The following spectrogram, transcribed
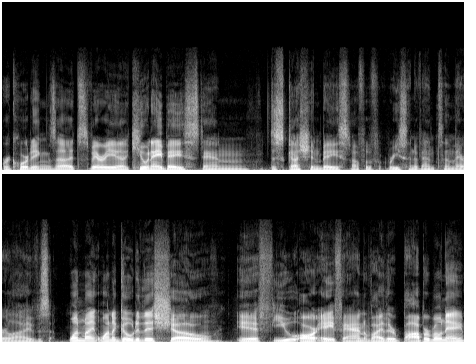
recordings, uh, it's very uh, Q&A based and discussion based off of recent events in their lives. One might want to go to this show if you are a fan of either Bob or Monet.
